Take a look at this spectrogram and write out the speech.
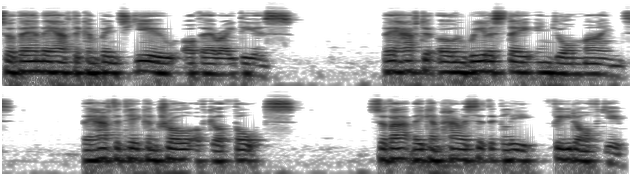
So then they have to convince you of their ideas. They have to own real estate in your mind. They have to take control of your thoughts so that they can parasitically feed off you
